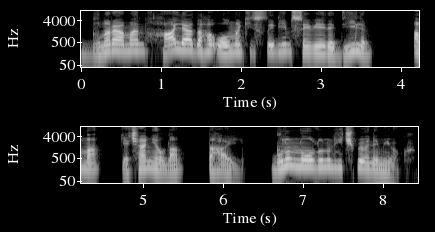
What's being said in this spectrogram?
Buna rağmen hala daha olmak istediğim seviyede değilim ama geçen yıldan daha iyiyim. Bunun ne olduğunun hiçbir önemi yok.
